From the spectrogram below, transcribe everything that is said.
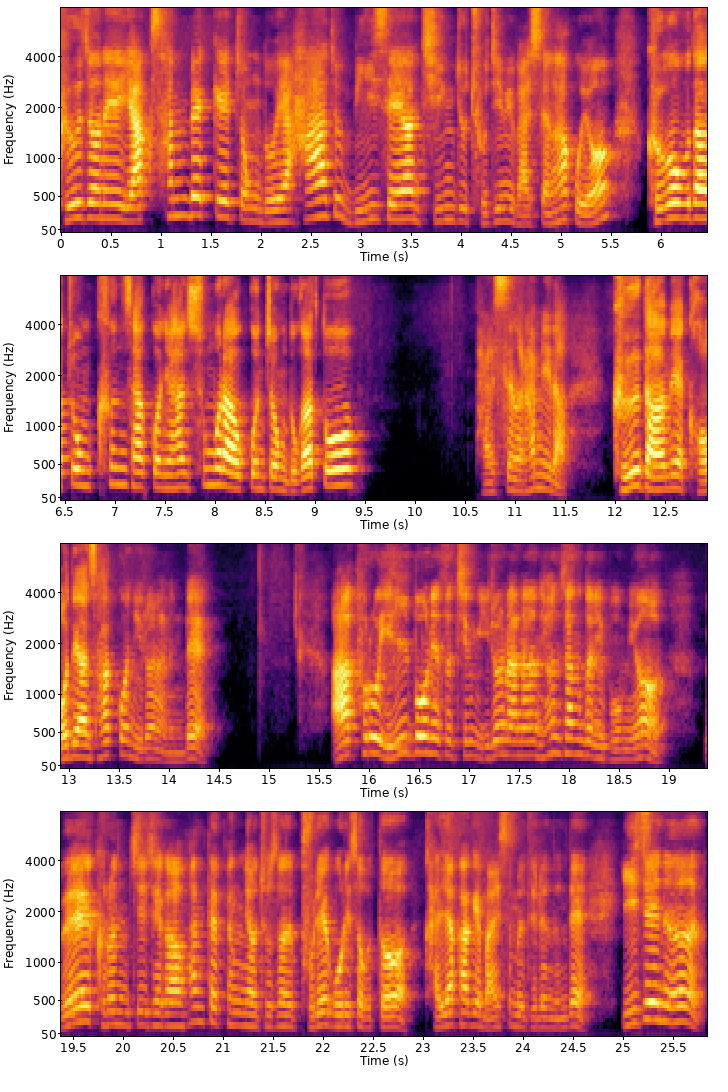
그 전에 약 300개 정도의 아주 미세한 징조 조짐이 발생하고요. 그거보다 좀 큰 사건이 한 29건 정도가 또 발생을 합니다. 그 다음에 거대한 사건이 일어나는데 앞으로 일본에서 지금 일어나는 현상들이 보면 왜 그런지 제가 환태평양 조선 불의 고리서부터 간략하게 말씀을 드렸는데 이제는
